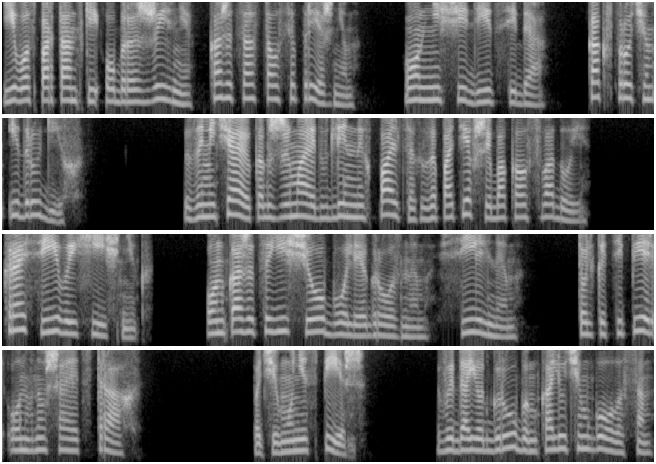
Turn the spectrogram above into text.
Его спартанский образ жизни, кажется, остался прежним. Он не щадит себя, как, впрочем, и других. Замечаю, как сжимает в длинных пальцах запотевший бокал с водой. Красивый хищник, он кажется еще более грозным, сильным. Только теперь он внушает страх. «Почему не спишь?» Выдает грубым, колючим голосом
